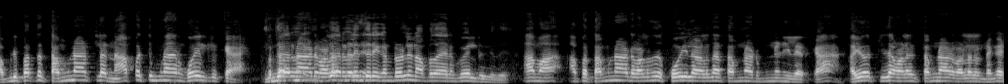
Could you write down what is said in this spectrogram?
அப்படி பார்த்தா தமிழ்நாட்டுல நாற்பத்தி மூணாயிரம் கோயில் இருக்க. தமிழ்நாடு வளர்ந்தது நிலைத்துறை கண்ட்ரோல்ல நாற்பதாயிரம் கோயில் இருக்குது. ஆமா. அப்ப தமிழ்நாடு வளர்ந்தது கோயிலால தான் தமிழ்நாடு முன்னணியில இருக்கா? அயோத்தி தான் வளர்ந்து தமிழ்நாடு வளரலங்க.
